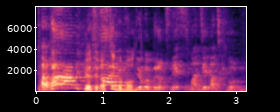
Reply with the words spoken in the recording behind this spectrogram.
Papa, ich bin Wie hat der das denn gemacht? Junge, benutzt nächstes Mal einen Seemannsknoten.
